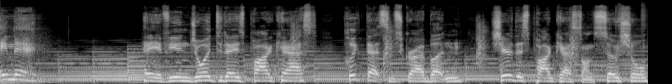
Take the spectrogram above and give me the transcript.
Amen. Hey, if you enjoyed today's podcast, click that subscribe button, share this podcast on social,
